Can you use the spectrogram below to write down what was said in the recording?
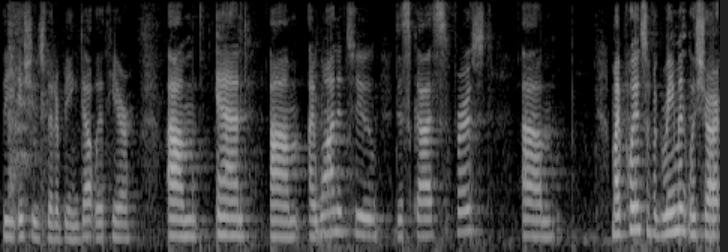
the issues that are being dealt with here. Um, and um, I wanted to discuss first um, my points of agreement with Shar-.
